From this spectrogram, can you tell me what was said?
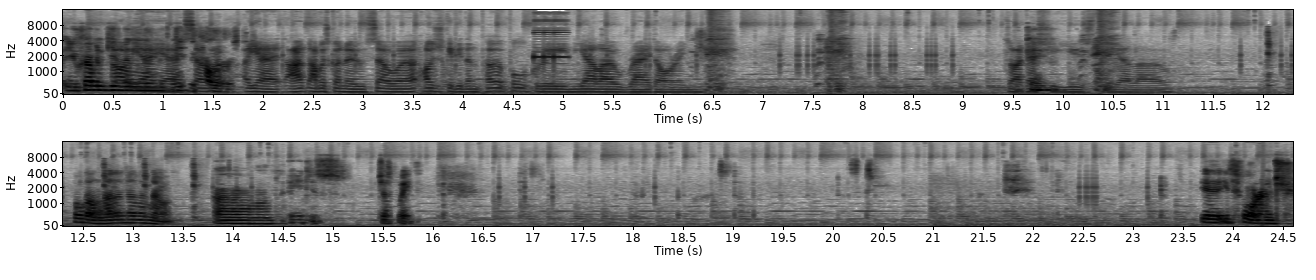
you haven't oh given yeah, me yeah. the So, colors. uh, yeah, I, I was going to. So uh, I'll just give you them: purple, green, yellow, red, orange. So I okay. guess you use the yellow. Hold on, no, no, no, no. Um, it is. Just wait. It's orange.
